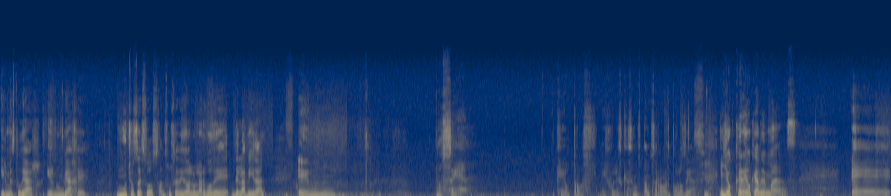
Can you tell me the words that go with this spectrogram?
irme a estudiar, irme a un viaje. Muchos de esos han sucedido a lo largo de, de la vida. Eh, no sé. ¿Qué otros? Híjoles, que hacemos tantos errores todos los días. Sí. Y yo creo que además, eh,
